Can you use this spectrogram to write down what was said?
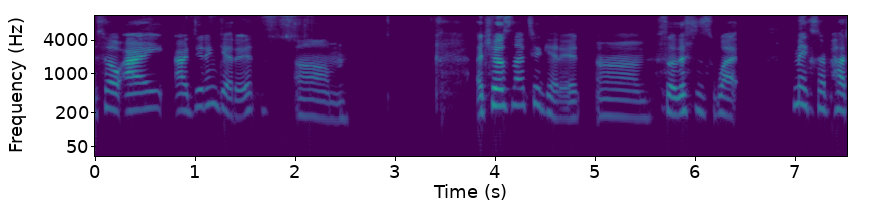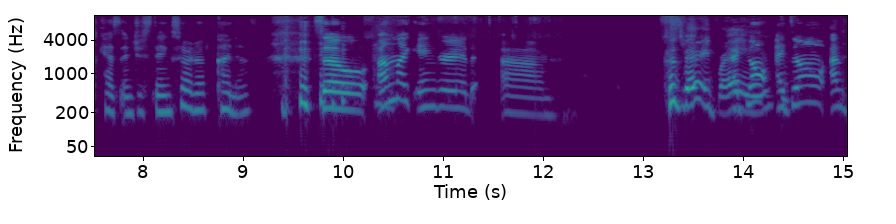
so I I didn't get it. Um I chose not to get it. Um so this is what makes our podcast interesting, sort of, kind of. So unlike Ingrid, um It's very brave. I don't. I don't. I'm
